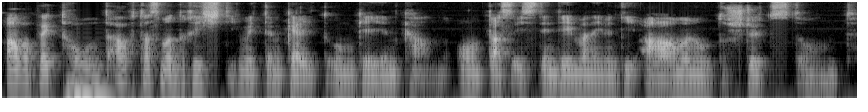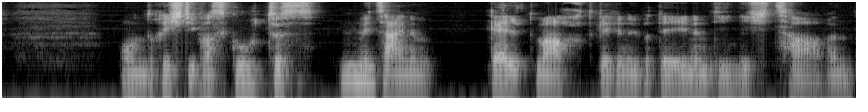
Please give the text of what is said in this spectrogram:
aber betont auch, dass man richtig mit dem Geld umgehen kann. Und das ist, indem man eben die Armen unterstützt und, und richtig was Gutes hm. mit seinem Geld macht gegenüber denen, die nichts haben.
